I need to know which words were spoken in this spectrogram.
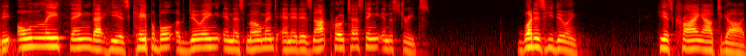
the only thing that he is capable of doing in this moment, and it is not protesting in the streets. What is he doing? He is crying out to God.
